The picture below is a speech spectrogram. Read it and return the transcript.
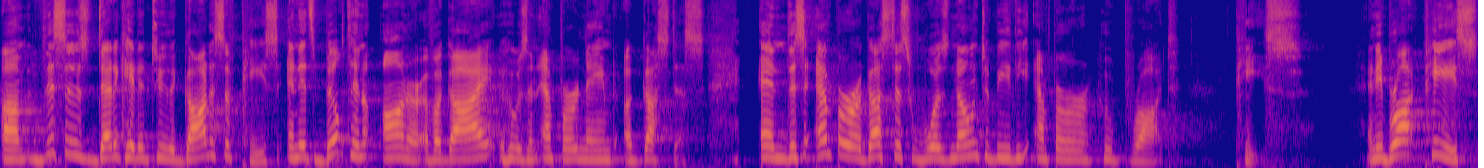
um, this is dedicated to the goddess of peace, and it's built in honor of a guy who was an emperor named Augustus. And this emperor Augustus was known to be the emperor who brought peace. And he brought peace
